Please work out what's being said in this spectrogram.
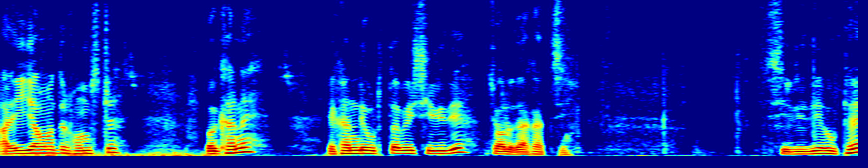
আর এই যে আমাদের হোমস্টে ওইখানে। এখান দিয়ে উঠতে হবে এই সিঁড়ি দিয়ে, চলো দেখাচ্ছি। সিঁড়ি দিয়ে উঠে,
